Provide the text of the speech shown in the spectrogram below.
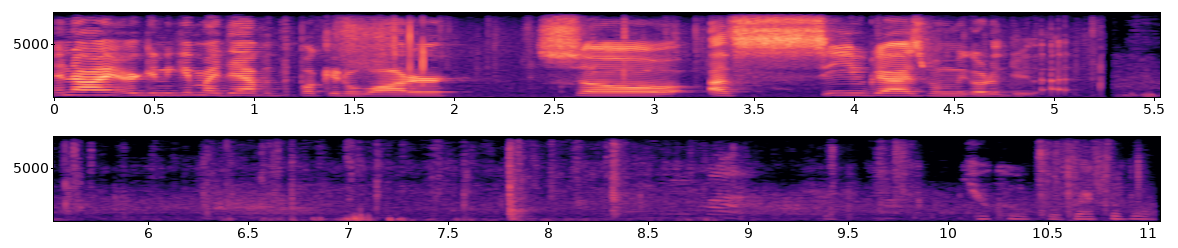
and I are gonna give my dad with the bucket of water. So I'll see you guys when we go to do that. You go, go grab the ball.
